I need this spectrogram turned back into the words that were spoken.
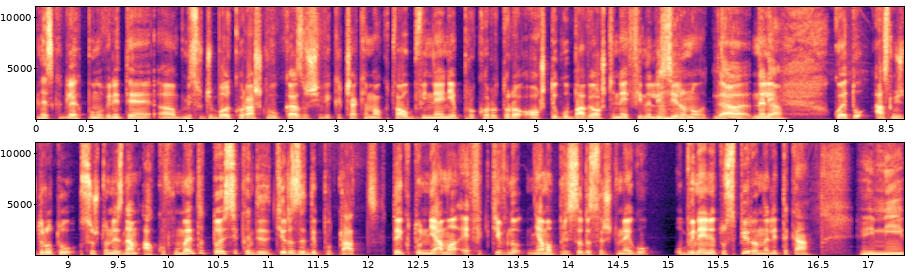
Днеска гледах по новините, а, мисля, че Бойко Рашков го казваше, вика, чакай малко, това обвинение прокуратура още го бави, още не е финализирано. Да, нали, да. което аз между другото също не знам. Ако в момента той се кандидатира за депутат, тъй като няма ефективно, няма присъда срещу него, обвинението спира, нали така? И ми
